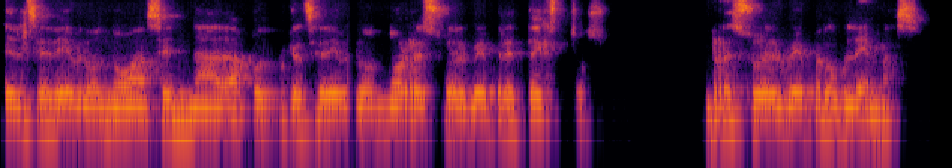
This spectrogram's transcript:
el cerebro no hace nada porque el cerebro no resuelve pretextos, resuelve problemas.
